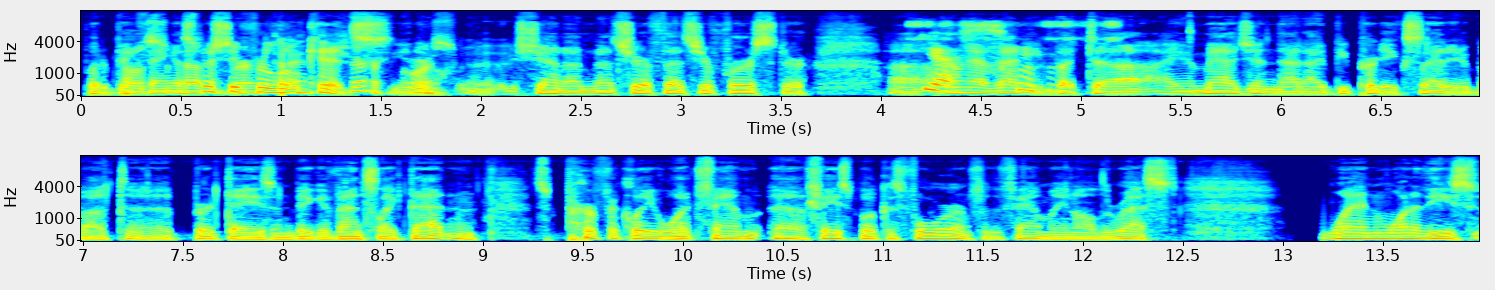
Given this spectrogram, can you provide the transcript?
put a big Post thing, especially for little kids. Sure, of you know, uh, Shannon, I'm not sure if that's your first or uh, I don't have any, but uh, I imagine that I'd be pretty excited about uh, birthdays and big events like that, and it's perfectly what fam- uh, Facebook is for, and for the family and all the rest. When one of these,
